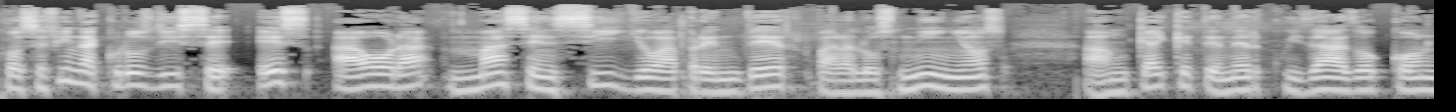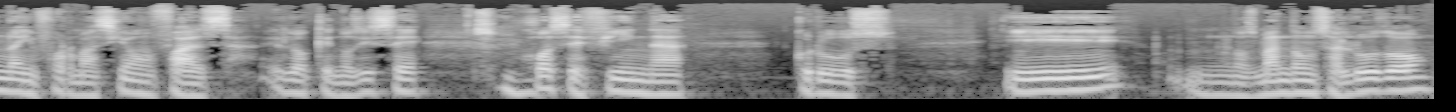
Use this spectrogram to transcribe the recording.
Josefina Cruz dice, es ahora más sencillo aprender para los niños, aunque hay que tener cuidado con la información falsa. Es lo que nos dice Josefina Cruz. Y nos manda un saludo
